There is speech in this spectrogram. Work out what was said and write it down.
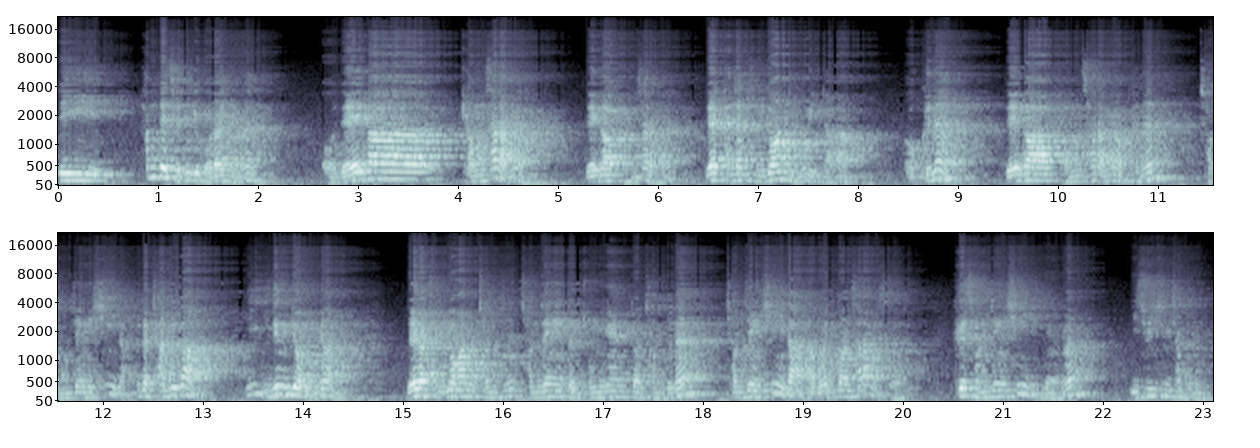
이 함대 제독이 뭐라 했냐면, 어, 내가 병사라면, 내가 병사라면, 내가 가장 존경하는 인물이 있다. 어, 그는 내가 병사라면 그는 전쟁의 신이다. 그러니까 자기가 이 이등병이면 내가 존경하는 전, 전쟁의 그 존경했던 장군은 전쟁의 신이다라고 했던 사람이 있어요. 그 전쟁의 신이 누구냐면 이순신 장군입니다.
